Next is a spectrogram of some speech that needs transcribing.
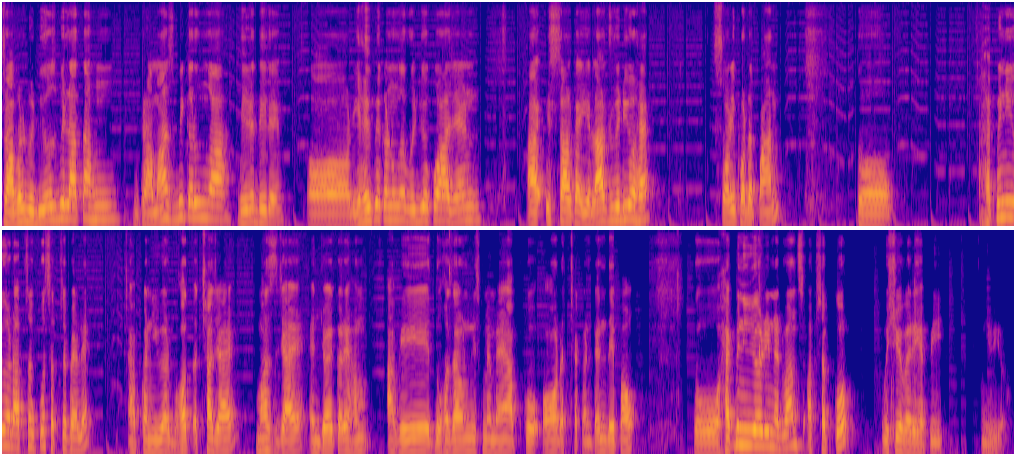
ट्रैवल वीडियोस भी लाता हूँ ड्रामास भी करूँगा धीरे धीरे और यहीं पे करूँगा वीडियो को आज एंड इस साल का ये लास्ट वीडियो है। सॉरी फॉर द पान तो हैप्पी न्यू ईयर आप सबको सबसे पहले। आपका न्यू ईयर बहुत अच्छा जाए, मस्त जाए, एंजॉय करें हम। आगे 2019 में मैं आपको और अच्छा कंटेंट दे पाऊँ। तो happy new year in advance आप सबको। Wish you very happy new year.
